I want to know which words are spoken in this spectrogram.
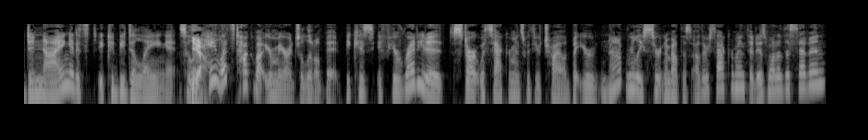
denying it; it's it could be delaying it. So like, Yeah. hey, let's talk about your marriage a little bit because if you're ready to start with sacraments with your child, but you're not really certain about this other sacrament that is one of the seven,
